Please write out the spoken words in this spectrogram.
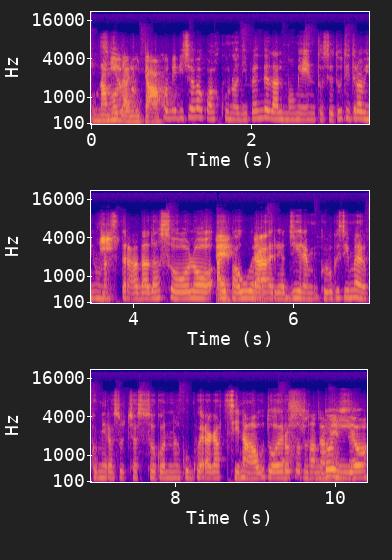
una Sì, modalità. come diceva qualcuno, dipende dal momento. Se tu ti trovi in una Sì. strada da solo, hai Eh, paura a eh. reagire, come così me come era successo con con quei ragazzi in auto, ero soltanto io,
